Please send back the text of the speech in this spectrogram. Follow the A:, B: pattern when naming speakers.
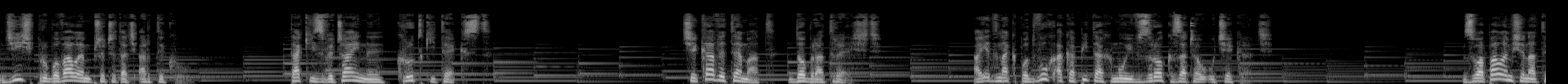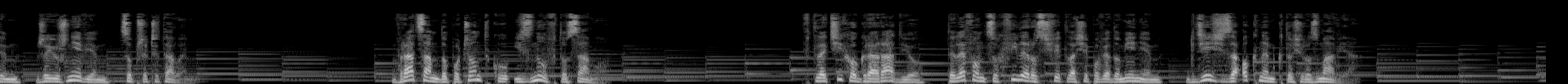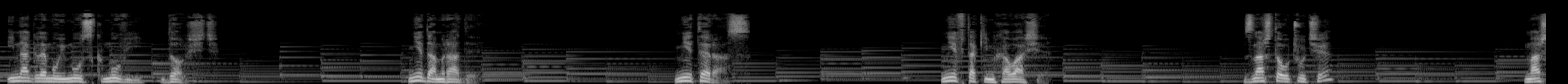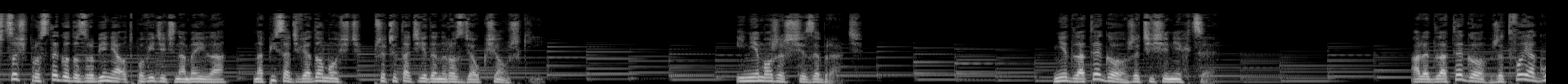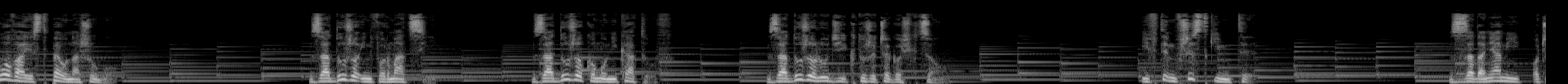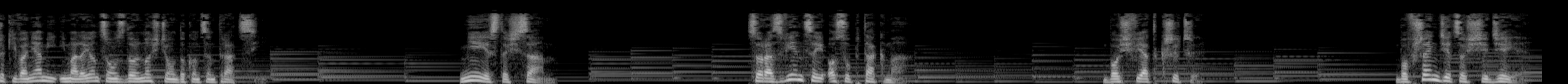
A: Dziś próbowałem przeczytać artykuł. Taki zwyczajny, krótki tekst. Ciekawy temat, dobra treść. A jednak po dwóch akapitach mój wzrok zaczął uciekać. Złapałem się na tym, że już nie wiem, co przeczytałem. Wracam do początku i znów to samo. W tle cicho gra radio, telefon co chwilę rozświetla się powiadomieniem, gdzieś za oknem ktoś rozmawia. I nagle mój mózg mówi, dość. Nie dam rady. Nie teraz. Nie w takim hałasie. Znasz to uczucie? Masz coś prostego do zrobienia odpowiedzieć na maila, napisać wiadomość, przeczytać jeden rozdział książki. I nie możesz się zebrać. Nie dlatego, że ci się nie chce. Ale dlatego, że twoja głowa jest pełna szumu. Za dużo informacji. Za dużo komunikatów. Za dużo ludzi, którzy czegoś chcą. I w tym wszystkim ty. Z zadaniami, oczekiwaniami i malejącą zdolnością do koncentracji. Nie jesteś sam. Coraz więcej osób tak ma. Bo świat krzyczy. Bo wszędzie coś się dzieje.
